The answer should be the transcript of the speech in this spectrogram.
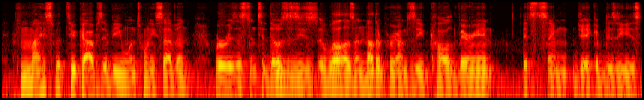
Mice with two copies of V127 were resistant to those diseases, as well as another prion disease called variant, it's the same Jakob disease,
